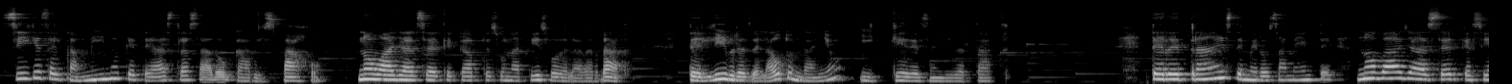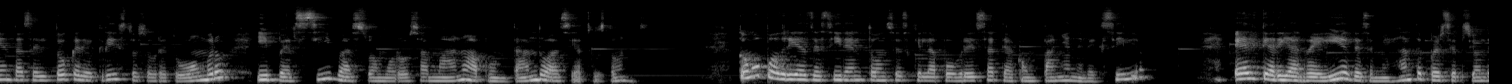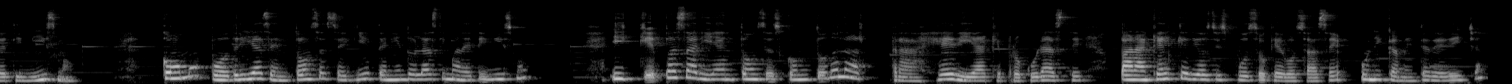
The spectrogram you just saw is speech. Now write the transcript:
Sigues el camino que te has trazado cabizbajo. No vaya a ser que captes un atisbo de la verdad, te libres del autoengaño y quedes en libertad. Te retraes temerosamente, no vaya a ser que sientas el toque de Cristo sobre tu hombro y percibas su amorosa mano apuntando hacia tus dones. ¿Cómo podrías decir entonces que la pobreza te acompaña en el exilio? Él te haría reír de semejante percepción de ti mismo. ¿Cómo podrías entonces seguir teniendo lástima de ti mismo? ¿Y qué pasaría entonces con toda la tragedia que procuraste para aquel que Dios dispuso que gozase únicamente de dicha?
